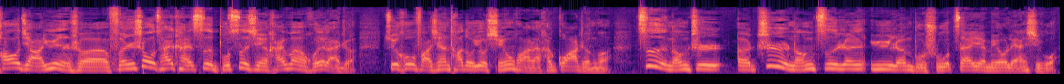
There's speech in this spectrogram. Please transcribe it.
陶家允说，分手才开始，不死心还挽回来着，最后发现他都有新欢了，还挂着我，只能自呃只能自认遇人不淑，再也没有联系过。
